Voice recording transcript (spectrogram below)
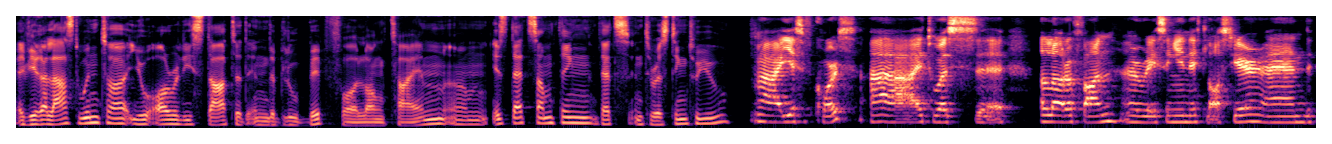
Elvira, last winter you already started in the blue bib for a long time. Um, is that something that's interesting to you? Uh, yes, of course. Uh, it was uh, a lot of fun uh, racing in it last year, and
